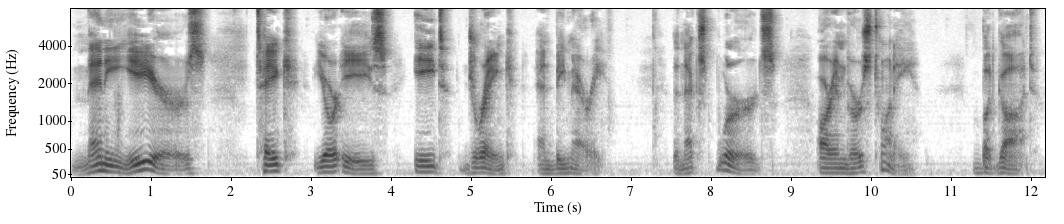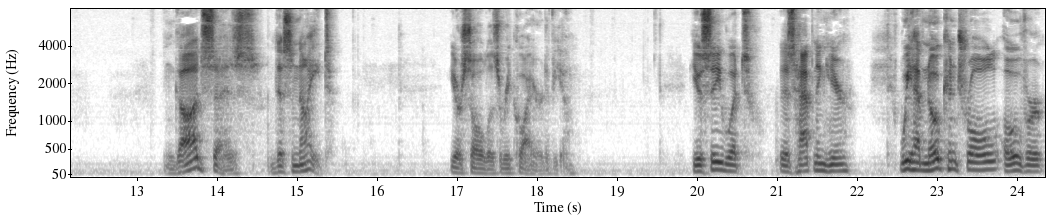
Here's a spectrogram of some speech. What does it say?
many years. Take your ease, eat, drink, and be merry. The next words are in verse 20. But God. God says, This night your soul is required of you. You see what is happening here? We have no control over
